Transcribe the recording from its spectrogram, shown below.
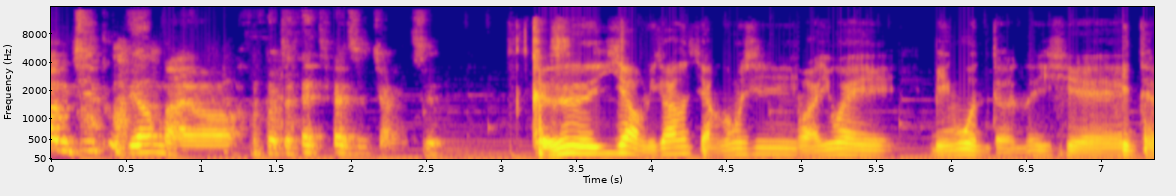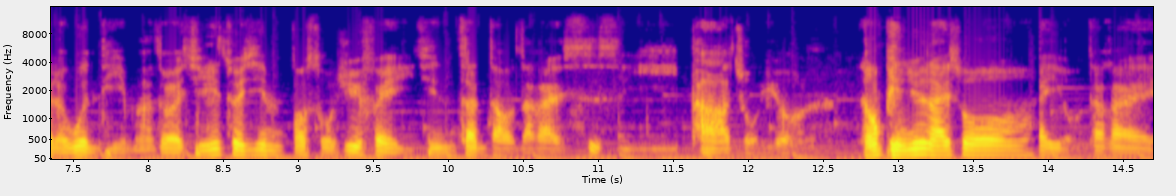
矿机股不要买哦！我 再再次讲一次。可是要你刚刚讲东西哇，因为明稳的那一些 int 的问题嘛，对其实最近我手续费已经占到大概四十一趴左右了，然后平均来说还有大概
